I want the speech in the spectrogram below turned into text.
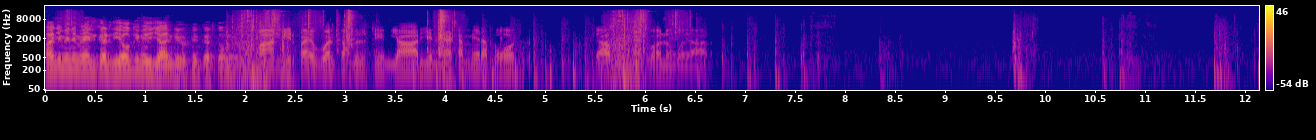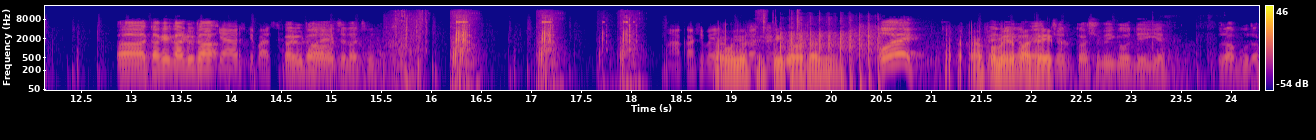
हाँ जी मैंने मेल कर दिया ओके मेरी जान की रोटी करता हूँ मैं। मान मीर भाई वेलकम टू द स्ट्रीम यार ये नेट अब मेरा बहुत क्या बोलूँ नेट वालों को यार? आ, काके गाड़ी उठा। क्या है उसके पास? गाड़ी उठा और चला चलो। हाँ काशी भाई। मुझे फील हो रहा है ओए! एफओ मेरे पास है एक। कौशबी को दे गया पूरा पूरा।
